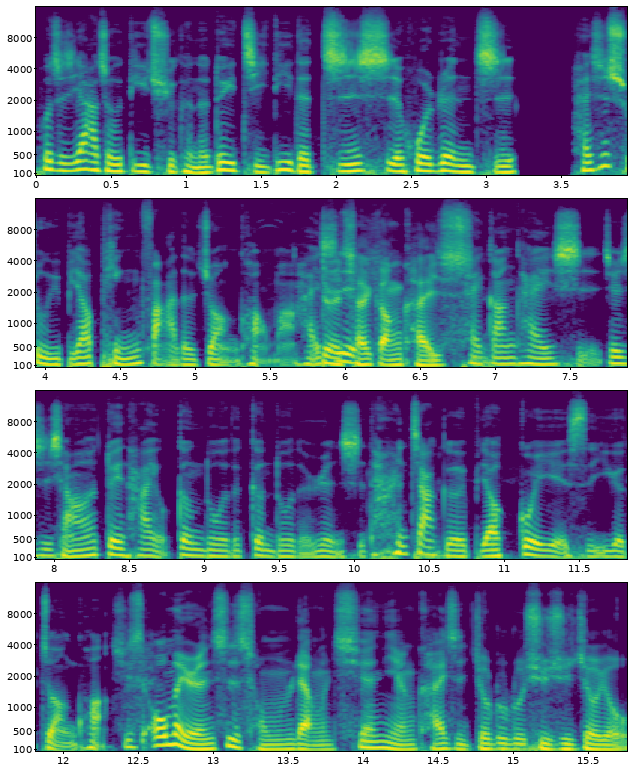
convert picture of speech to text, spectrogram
或者是亚洲地区，可能对极地的知识或认知，还是属于比较贫乏的状况嘛？还对，是才刚开始，才刚开始，就是想要对它有更多的、更多的认识。当然，价格比较贵也是一个状况。其实欧美人是从两千年开始就陆陆续续就有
